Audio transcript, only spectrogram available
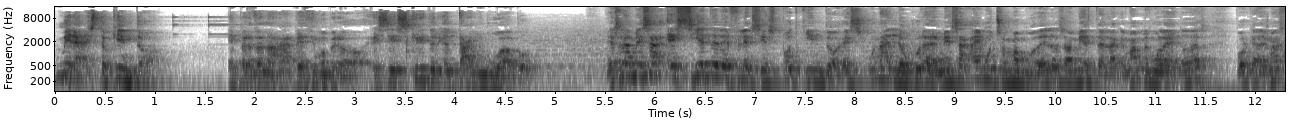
Mira esto, quinto. Eh, perdona, décimo, pero ese escritorio tan guapo. Es la mesa E7 de FlexiSpot quinto. Es una locura de mesa. Hay muchos más modelos. A mí esta es la que más me mola de todas. Porque además,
